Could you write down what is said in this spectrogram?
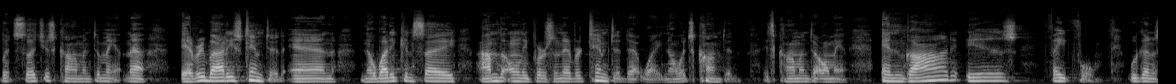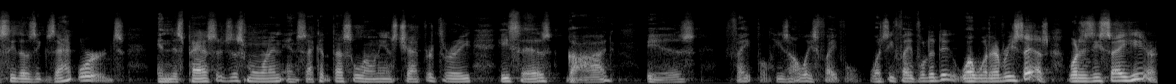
but such is common to man. Now, everybody's tempted, and nobody can say, I'm the only person ever tempted that way. No, it's common. It's common to all men. And God is faithful. We're going to see those exact words in this passage this morning in 2 Thessalonians chapter 3. He says, God is faithful. He's always faithful. What's he faithful to do? Well, whatever he says. What does he say here?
